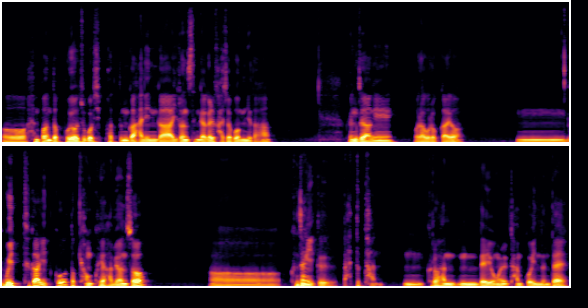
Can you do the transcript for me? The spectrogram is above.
어, 한 번 더 보여주고 싶었던 거 아닌가 이런 생각을 가져봅니다. 굉장히 뭐라 그럴까요? 음, 위트가 있고 또 경쾌하면서 어, 굉장히 그 따뜻한 음, 그러한 음, 내용을 담고 있는데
